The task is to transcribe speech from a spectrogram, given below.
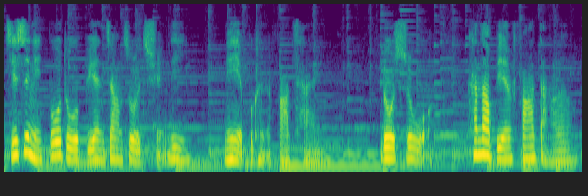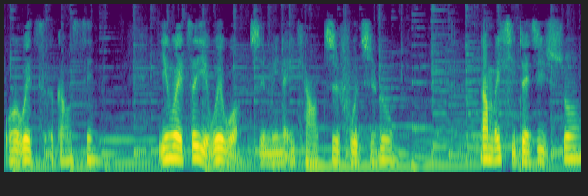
即使你剥夺别人这样做的权利，你也不可能发财。如果是我，看到别人发达了，我会为此而高兴，因为这也为我指明了一条致富之路。让我们一起对自己说：“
